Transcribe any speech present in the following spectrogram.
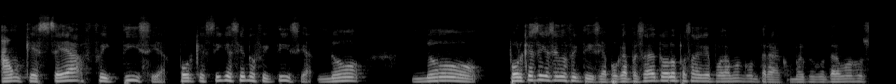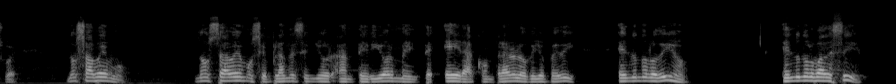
aunque sea ficticia, porque sigue siendo ficticia. No, no. ¿Por qué sigue siendo ficticia? Porque a pesar de todos los pasajes que podamos encontrar, como el que encontramos en Josué, no sabemos, no sabemos si el plan del Señor anteriormente era contrario a lo que yo pedí. Él no nos lo dijo. Él no nos lo va a decir.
